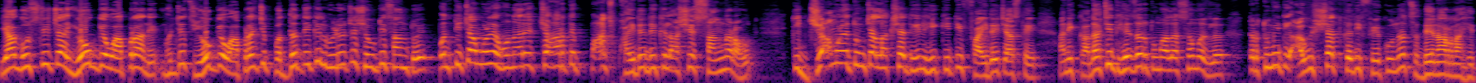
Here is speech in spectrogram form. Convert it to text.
या गोष्टीच्या योग्य वापराने म्हणजेच योग्य वापराची पद्धत देखील व्हिडिओच्या शेवटी सांगतोय पण तिच्यामुळे होणारे चार ते पाच फायदे देखील असे सांगणार आहोत. की ज्यामुळे तुमच्या लक्षात येईल ही किती फायद्याची असते. आणि कदाचित हे जर तुम्हाला समजलं तर तुम्ही ती आयुष्यात कधी फेकूनच देणार नाहीत.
